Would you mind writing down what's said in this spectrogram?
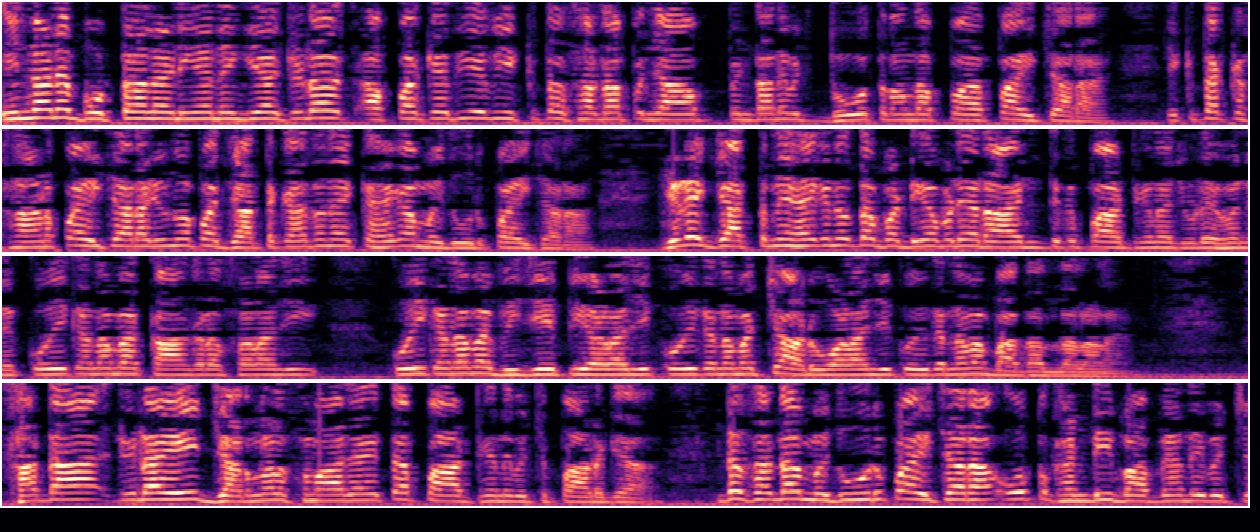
ਇਹਨਾਂ ਨੇ ਵੋਟਾਂ ਲੈਣੀਆਂ ਨੇਗੀਆਂ ਜਿਹੜਾ ਆਪਾਂ ਕਹਿ ਦਈਏ ਵੀ ਇੱਕ ਤਾਂ ਸਾਡਾ ਪੰਜਾਬ ਪਿੰਡਾਂ ਦੇ ਵਿੱਚ ਦੋ ਤਰ੍ਹਾਂ ਦਾ ਭਾ- ਭਾਈਚਾਰਾ ਹੈ। ਇੱਕ ਤਾਂ ਕਿਸਾਨ ਭਾਈਚਾਰਾ ਜਿਹਨੂੰ ਆਪਾਂ ਜੱਟ ਕਹਿ ਦਿੰਦੇ ਹਾਂ, ਇੱਕ ਹੈਗਾ ਮਜ਼ਦੂਰ ਭਾਈਚਾਰਾ। ਜਿਹੜੇ ਜੱਟ ਨੇ ਹੈਗੇ ਨੇ ਉਹ ਤਾਂ ਵੱਡੀਆਂ ਵੱਡੀਆਂ ਰਾਜਨੀਤਿਕ ਪਾਰਟੀਆਂ ਨਾਲ ਜੁੜੇ ਹੋਏ ਨੇ। ਕੋਈ ਕਹਿੰਦਾ ਮੈਂ ਕਾਂਗਰਸ ਵਾਲਾ ਜੀ ਕੋਈ ਕਹਿੰਦਾ ਮੈਂ ਬੀਜੇਪੀ ਵਾਲਾ ਜੀ ਕੋਈ ਕਹਿੰਦਾ ਮੈਂ ਝਾੜੂ ਵਾਲਾ ਜੀ ਕੋਈ ਕਹਿੰਦਾ ਮੈਂ ਬਾਦਲ ਦਲ ਵਾਲਾ। ਸਾਡਾ ਜਿਹੜਾ ਇਹ ਜਰਨਲ ਸਮਾਜ ਹੈ ਇਹ ਤਾਂ ਪਾਰਟੀਆਂ ਦੇ ਵਿੱਚ ਪਾੜ ਗਿਆ। ਜਿਹੜਾ ਸਾਡਾ ਮਜ਼ਦੂਰ ਭਾਈਚਾਰਾ, ਉਹ ਪਖੰਡੀ ਬਾਬਿਆਂ ਦੇ ਵਿੱਚ,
